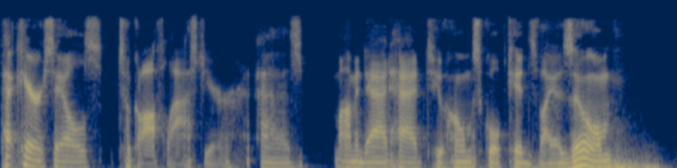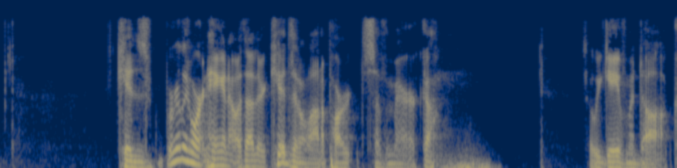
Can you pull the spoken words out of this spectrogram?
Pet care sales took off last year as mom and dad had to homeschool kids via Zoom. Kids really weren't hanging out with other kids in a lot of parts of America. So we gave them a dog.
